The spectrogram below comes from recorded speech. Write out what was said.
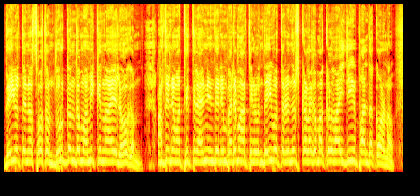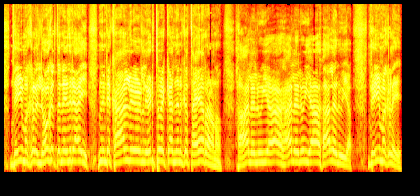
ദൈവത്തിന് സ്തോത്രം. ദുർഗന്ധം അമിക്കുന്നതായ ലോകം. അതിന്റെ മധ്യത്തിൽ അന്യന്തരും പരമാർത്ഥികളും ദൈവത്തിന്റെ നിഷ്കളങ്ക മക്കളുമായി ജീവിപ്പാൻ തക്കവണ്ണം. ദൈവമക്കൾ ലോകത്തിനെതിരായി നിന്റെ കാലുകളിൽ എടുത്തു വയ്ക്കാൻ നിനക്ക് തയ്യാറാണോ? ഹാലലുയ ഹാലലുയ ഹാലലുയ. ദൈവമക്കളെ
